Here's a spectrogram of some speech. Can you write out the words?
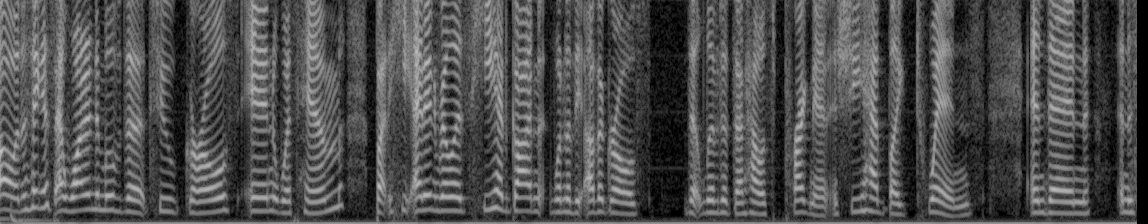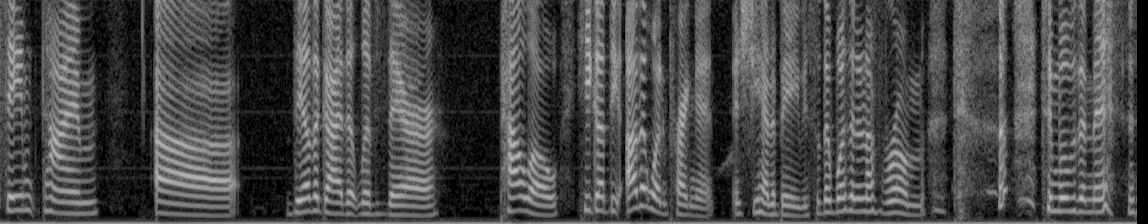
Oh, the thing is, I wanted to move the two girls in with him, but he I didn't realize he had gotten one of the other girls that lived at that house pregnant, and she had like twins, and then in the same time, uh, the other guy that lives there, Paolo, he got the other one pregnant, and she had a baby, so there wasn't enough room to, to move them in.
